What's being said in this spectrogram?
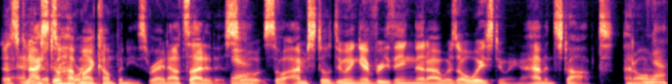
That's and good. I That's still have my companies right outside of this. So so I'm still doing everything that I was always doing. I haven't stopped at all. Yeah.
